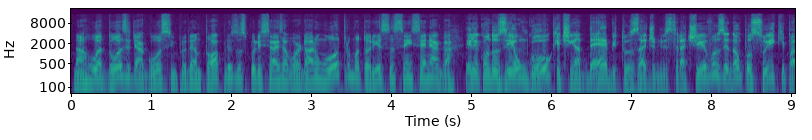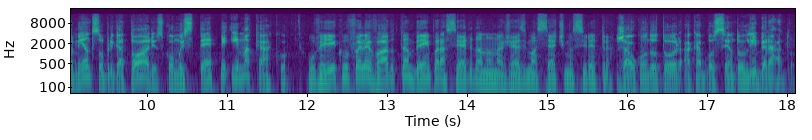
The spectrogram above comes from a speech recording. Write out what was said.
Na rua 12 de agosto, em Prudentópolis, os policiais abordaram outro motorista sem CNH. Ele conduzia um Gol que tinha débitos administrativos e não possui equipamentos obrigatórios como estepe e macaco. O veículo foi levado também para a sede da 97ª Ciretran. Já o condutor acabou sendo liberado.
